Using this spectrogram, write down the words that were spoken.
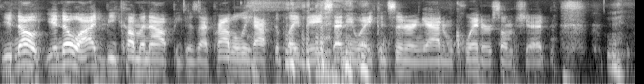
you know, you know, I'd be coming out because I probably have to play bass anyway, considering Adam quit or some shit.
